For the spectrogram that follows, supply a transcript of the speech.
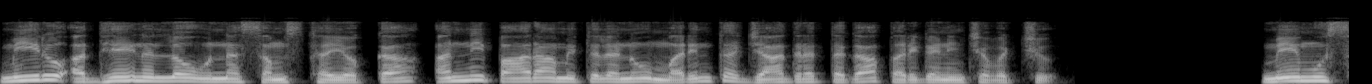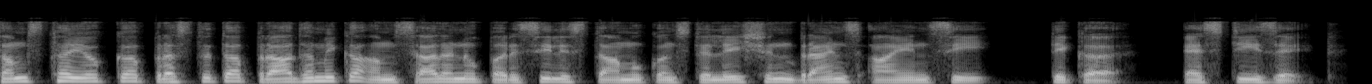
మీరు అధ్యయనంలో ఉన్న సంస్థ యొక్క అన్ని పారామితులను మరింత జాగ్రత్తగా పరిగణించవచ్చు. మేము సంస్థ యొక్క ప్రస్తుత ప్రాథమిక అంశాలను పరిశీలిస్తాము. Constellation Brands INC ticker STZ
